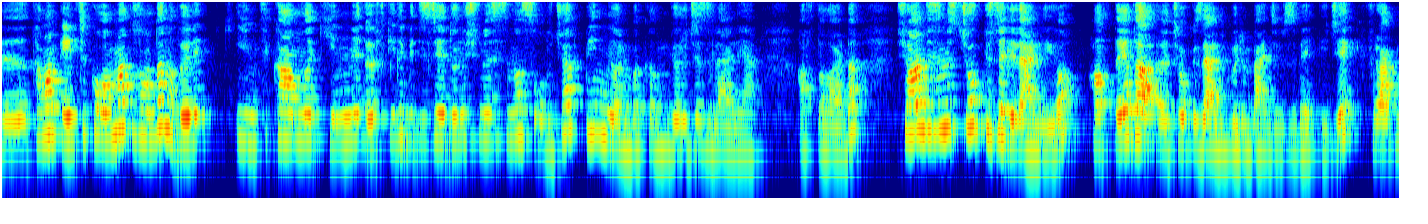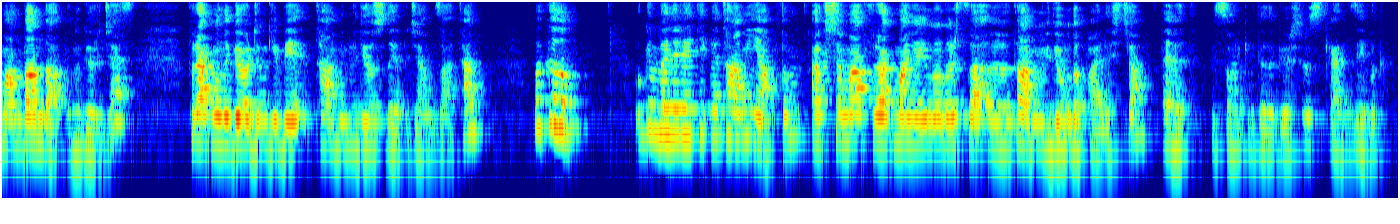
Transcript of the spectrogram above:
e, tamam entrika olmak zorunda ama böyle intikamlı, kinli, öfkeli bir diziye dönüşmesi nasıl olacak bilmiyorum bakalım göreceğiz ilerleyen haftalarda. Şu an dizimiz çok güzel ilerliyor. Haftaya da e, çok güzel bir bölüm bence bizi bekleyecek. Fragmandan da bunu göreceğiz. Fragmanı gördüğüm gibi tahmin videosu da yapacağım zaten. Bakalım. Bugün böyle reyting ve tahmin yaptım. Akşama fragman yayınlanırsa e, tahmin videomu da paylaşacağım. Evet bir sonraki videoda görüşürüz. Kendinize iyi bakın.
